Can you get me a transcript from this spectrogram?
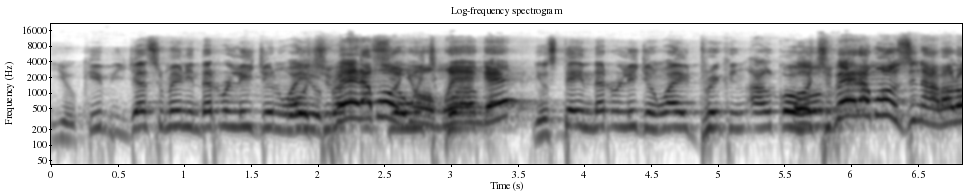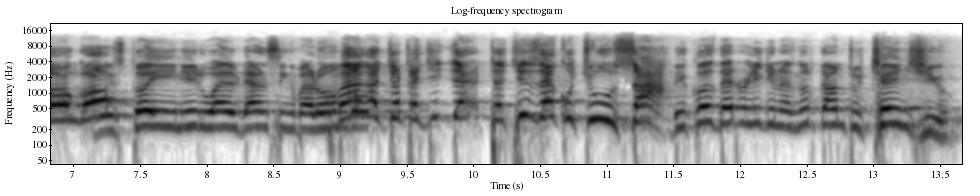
You keep you just remain in that religion while you practice your witchcraft. you stay in that religion while drinking alcohol. Okibeeramu ozina abalongo. You stay in it while dancing balongo. Kubanga kyo tekijja- tekize kukyusa. Because that religion has not come to change you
